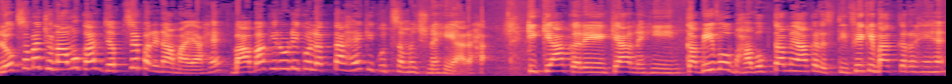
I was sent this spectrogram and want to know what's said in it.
लोकसभा चुनावों का जब से परिणाम आया है, बाबा किरोड़ी को लगता है कि कुछ समझ नहीं आ रहा कि क्या करें, क्या नहीं। कभी वो भावुकता में आकर इस्तीफे की बात कर रहे हैं,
